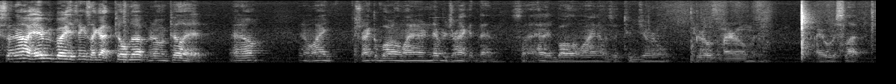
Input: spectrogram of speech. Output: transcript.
So now everybody thinks I got pilled up and I'm a pillhead. You know, you know I drank a bottle of wine and I never drank it then. So I had a bottle of wine. I was with two German girls in my room and I overslept.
